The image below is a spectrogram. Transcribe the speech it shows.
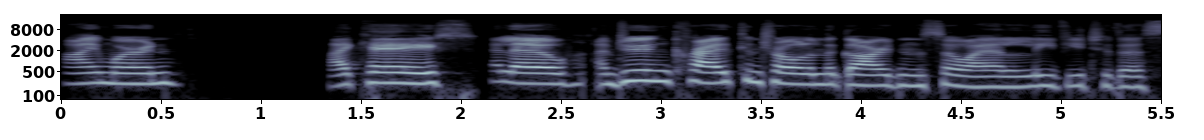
Hi, Warren. Hi, Kate. Hello. I'm doing crowd control in the garden, so I'll leave you to this.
